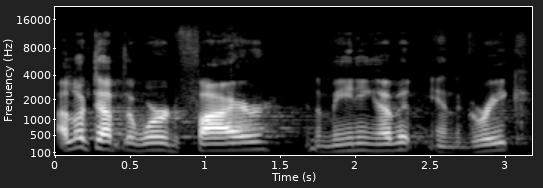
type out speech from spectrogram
I looked up the word fire and the meaning of it in the Greek.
